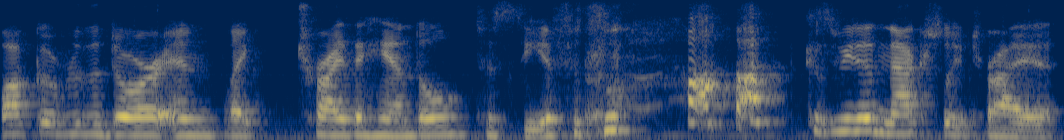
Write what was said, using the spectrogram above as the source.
walk over the door, and like try the handle to see if it's locked? Because we didn't actually try it.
